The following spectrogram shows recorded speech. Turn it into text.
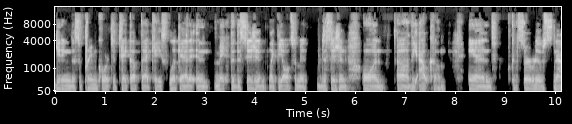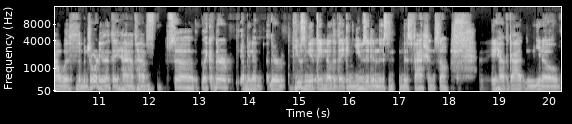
getting the Supreme Court to take up that case, look at it, and make the decision, like the ultimate decision on uh, the outcome. And conservatives now with the majority that they have have uh, like they're i mean they're using it they know that they can use it in this this fashion so they have gotten you know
